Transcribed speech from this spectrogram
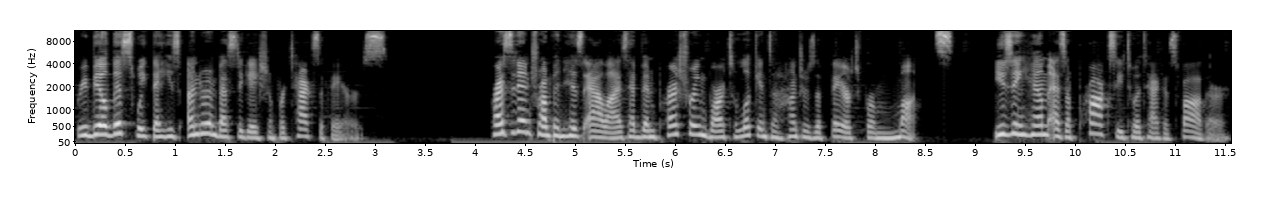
revealed this week that he's under investigation for tax affairs. President Trump and his allies have been pressuring Barr to look into Hunter's affairs for months, using him as a proxy to attack his father.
